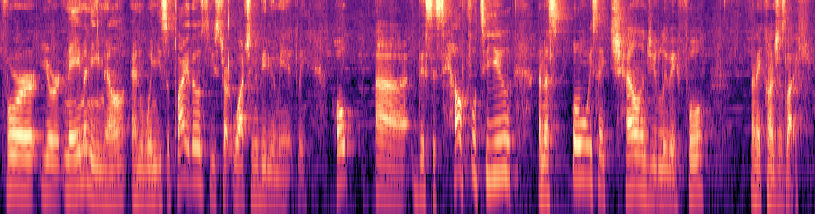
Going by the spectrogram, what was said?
for your name and email, and when you supply those, you start watching the video immediately. Hope uh, this is helpful to you, and as always, I challenge you to live a full and a conscious life.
